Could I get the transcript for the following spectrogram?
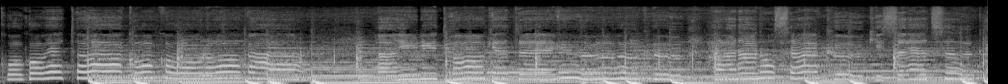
凍えた心が愛に溶けてゆく花の咲く季節が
